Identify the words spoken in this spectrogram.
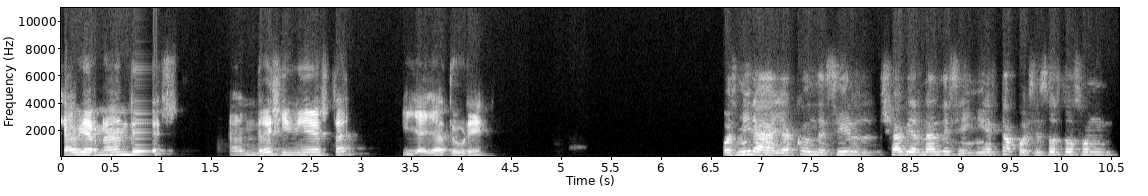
Xavi Hernández, Andrés Iniesta y Yaya Touré. Pues mira, ya con decir Xavi Hernández e Iniesta, pues esos dos son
